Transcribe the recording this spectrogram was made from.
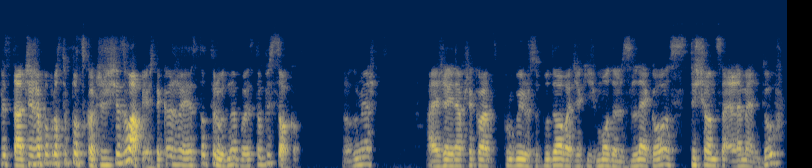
wystarczy, że po prostu podskoczysz i się złapiesz, tylko że jest to trudne, bo jest to wysoko. Rozumiesz? A jeżeli na przykład próbujesz zbudować jakiś model z Lego z tysiąca elementów,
